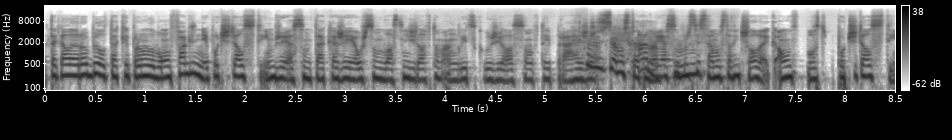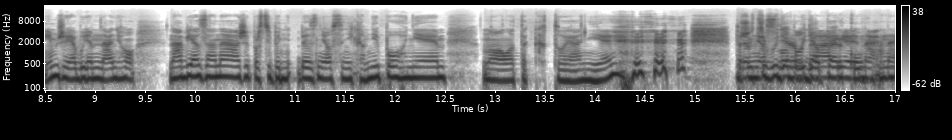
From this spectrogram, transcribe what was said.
tak ale robil také problémy, lebo on fakt nepočítal s tým, že ja som taká, že ja už som vlastne žila v tom Anglicku, žila som v tej Prahe. Že samostatná. Áno, ja som proste samostatný človek. A on po- počítal s tým, že ja budem na ňo naviazaná, že proste be- bez neho sa nikam nepohnem. No ale tak to ja nie. Pre Že ti bude robiť operku. je na, Mhm. na,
